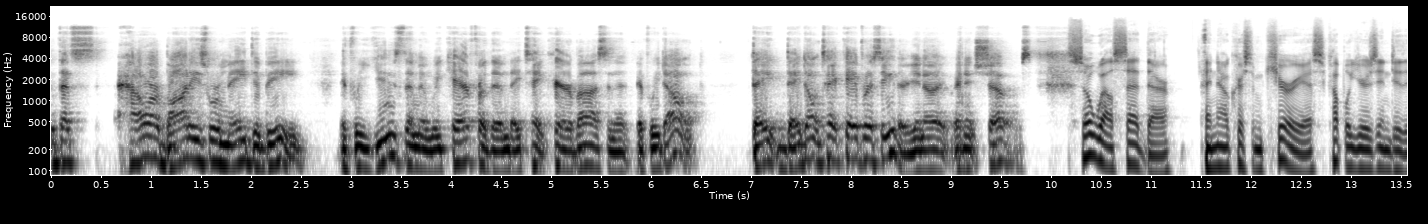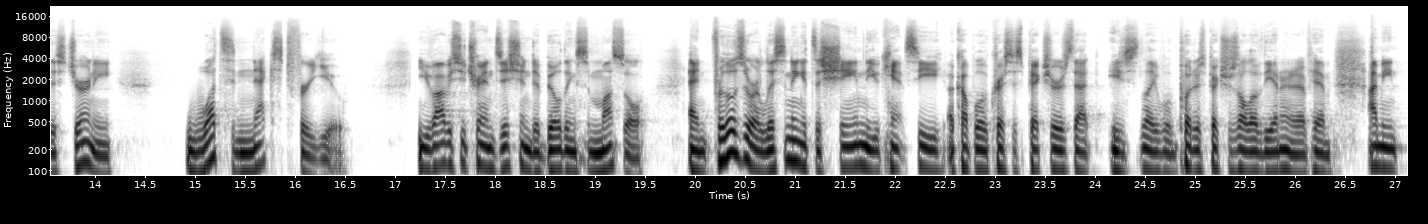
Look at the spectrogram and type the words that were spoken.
that's how our bodies were made to be. If we use them and we care for them, they take care of us. And if we don't, they they don't take care of us either, you know, and it shows. So well said there. And now, Chris, I'm curious. A couple years into this journey, what's next for you? You've obviously transitioned to building some muscle. And for those who are listening, it's a shame that you can't see a couple of Chris's pictures that he's like will put his pictures all over the internet of him. I mean,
